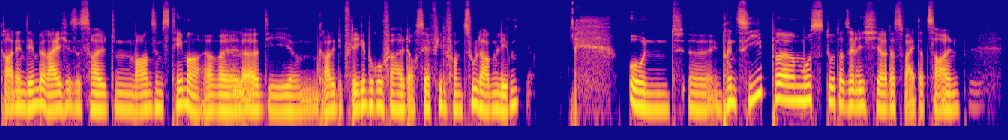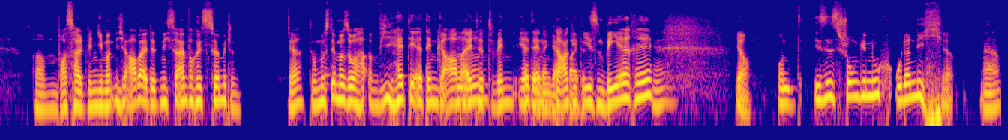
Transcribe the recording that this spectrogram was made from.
Gerade in dem Bereich ist es halt ein Wahnsinnsthema, weil Mhm. äh, die, ähm, gerade die Pflegeberufe halt auch sehr viel von Zulagen leben. Ja. Und äh, im Prinzip äh, musst du tatsächlich äh, das weiterzahlen, ähm, was halt, wenn jemand nicht arbeitet, nicht so einfach ist zu ermitteln. Ja, du musst immer so, wie hätte er denn gearbeitet, wenn er Mhm. Hätte er denn, denn da gewesen wäre? Ja. Ja. Und ist es schon genug oder nicht? Ja. Ja,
